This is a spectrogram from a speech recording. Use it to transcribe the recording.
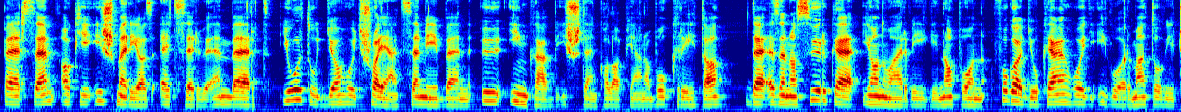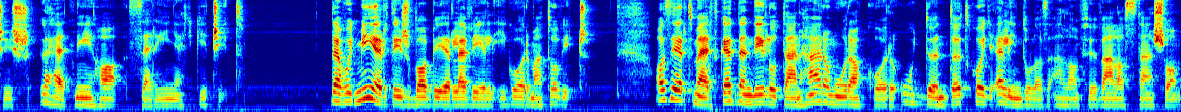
Persze, aki ismeri az egyszerű embert, jól tudja, hogy saját szemében ő inkább Isten kalapján a bokréta, de ezen a szürke január végi napon fogadjuk el, hogy Igor Matovics is lehet néha szerény egy kicsit. De hogy miért is babérlevél Igor Matovics? Azért, mert kedden délután három órakor úgy döntött, hogy elindul az államfőválasztáson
